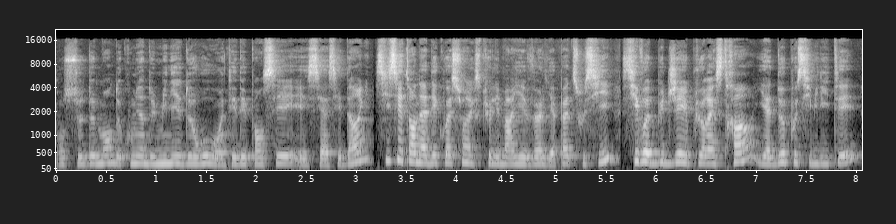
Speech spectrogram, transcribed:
on se demande combien de milliers d'euros ont été dépensés et c'est assez dingue. Si c'est en adéquation avec ce que les mariés veulent, il n'y a pas de souci. Si votre budget est plus restreint, il y a deux possibilités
